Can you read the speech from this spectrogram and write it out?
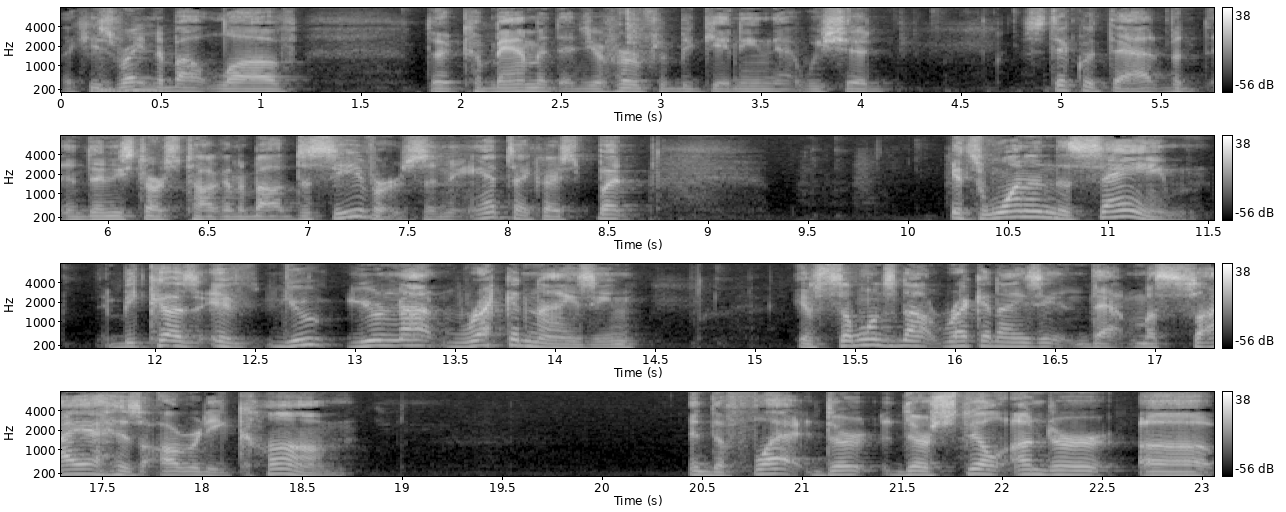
Like he's mm-hmm. writing about love, the commandment that you've heard from the beginning that we should stick with that. But and then he starts talking about deceivers and antichrist. But it's one and the same because if you you're not recognizing, if someone's not recognizing that Messiah has already come in the flat, they're they're still under. Uh,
